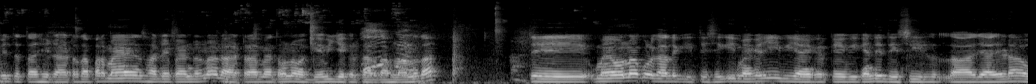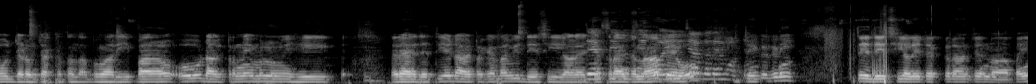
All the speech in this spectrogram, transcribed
ਵੀ ਦਿੱਤਾ ਸੀ ਡਾਕਟਰ ਦਾ ਪਰ ਮੈਂ ਸਾਡੇ ਪਿੰਡ ਨਾ ਡਾਕਟਰ ਆ ਮੈਂ ਤਾਂ ਉਹਨਾਂ ਅੱਗੇ ਵੀ ਜ਼ਿਕਰ ਕਰਦਾ ਹੁੰਦਾ ਉਹਨਾਂ ਦਾ। ਤੇ ਮੈਂ ਉਹਨਾਂ ਕੋਲ ਗੱਲ ਕੀਤੀ ਸੀਗੀ ਮੈਂ ਕਿਹਾ ਜੀ ਵੀ ਐਂ ਕਰਕੇ ਵੀ ਕਹਿੰਦੇ ਦੇਸੀ ਇਲਾਜ ਆ ਜਿਹੜਾ ਉਹ ਜੜੋਂ ਚੱਕ ਦਿੰਦਾ ਬਿਮਾਰੀ ਪਰ ਉਹ ਡਾਕਟਰ ਨੇ ਮੈਨੂੰ ਇਹੀ ਰਾਏ ਦਿੱਤੀ ਹੈ ਡਾਕਟਰ ਕਹਿੰਦਾ ਵੀ ਦੇਸੀ ਵਾਲੇ ਚੱਕਰਾਂ 'ਚ ਨਾ ਪਿਓ ਠੀਕ ਹੈ ਕਿ ਨਹੀਂ? ਤੇ ਦੇਸੀ ਵਾਲੇ ਟੱਕਰਾਂ 'ਚ ਨਾ ਪਈ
